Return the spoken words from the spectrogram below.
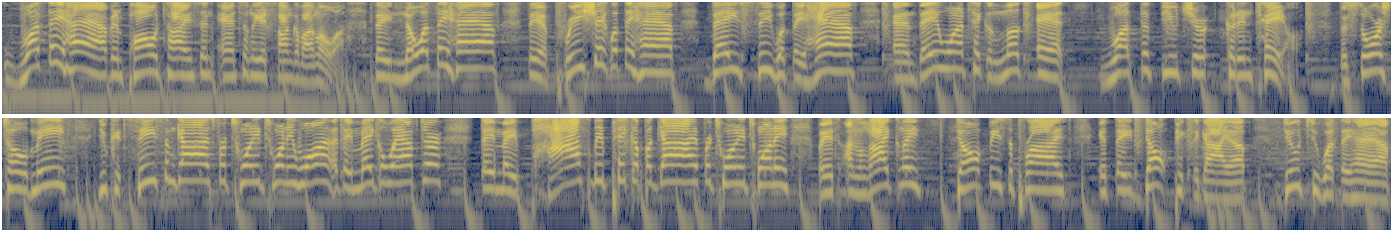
what they have in Paul Tyson and Taulia Tagovailoa. They know what they have, they appreciate what they have, they see what they have, and they want to take a look at what the future could entail. The source told me you could see some guys for 2021 that they may go after. They may possibly pick up a guy for 2020, but it's unlikely. Don't be surprised if they don't pick the guy up due to what they have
